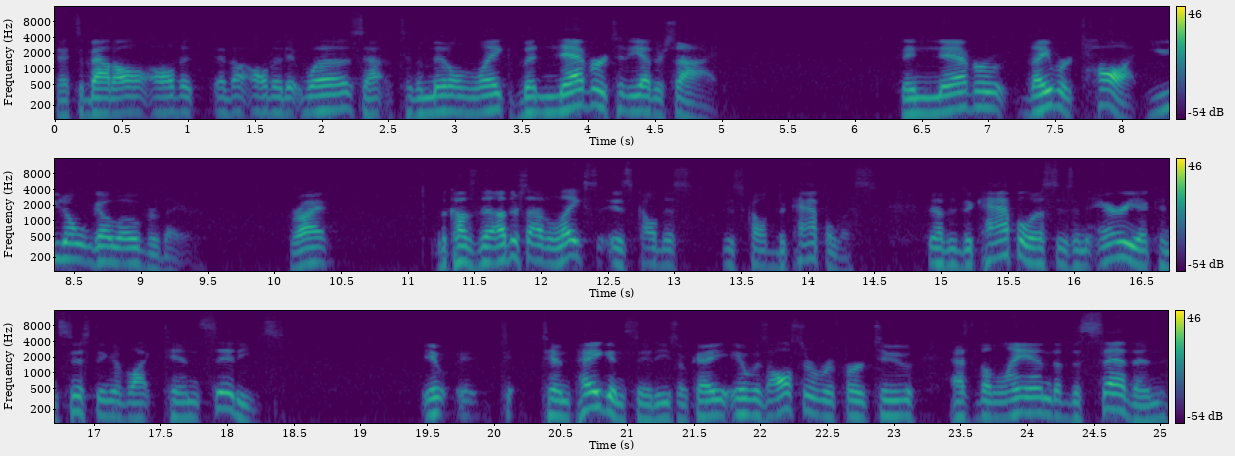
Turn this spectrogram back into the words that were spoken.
That's about all, all that all that it was out to the middle of the lake, but never to the other side. They never they were taught you don't go over there, right? Because the other side of the lakes is called this is called Decapolis. Now the Decapolis is an area consisting of like ten cities. It, it, ten pagan cities. Okay, it was also referred to as the land of the seven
